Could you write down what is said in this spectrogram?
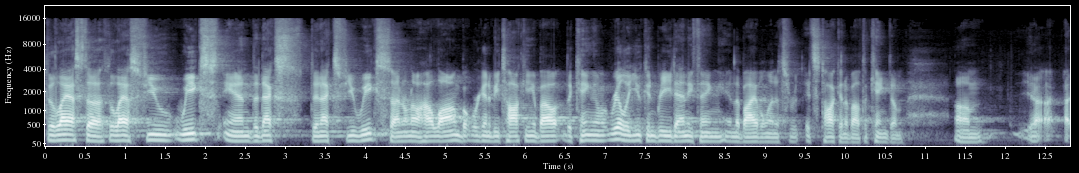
The last, uh, the last few weeks and the next, the next few weeks, I don't know how long, but we're going to be talking about the kingdom. Really, you can read anything in the Bible and it's, it's talking about the kingdom. Um, yeah, I,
